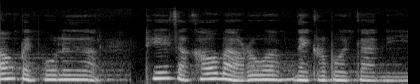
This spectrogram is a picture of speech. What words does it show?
ต้องเป็นผู้เลือก ที่จะเข้ามาร่วมในกระบวนการนี้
